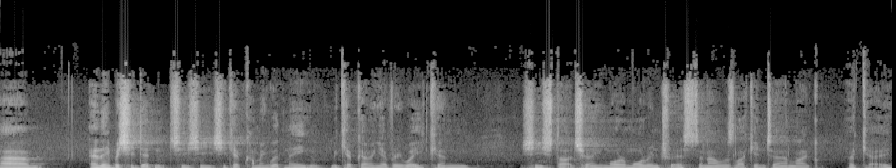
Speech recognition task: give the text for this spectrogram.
Um, and then, but she didn't. She, she, she kept coming with me. We kept going every week, and she started showing more and more interest. And I was like, in turn, like, okay,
